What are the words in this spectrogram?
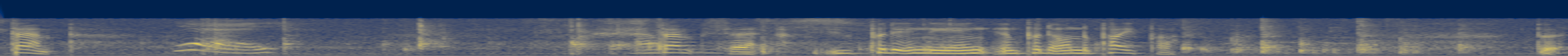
Stamp. Yay. Stamp set. You put it in the ink and put it on the paper. But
